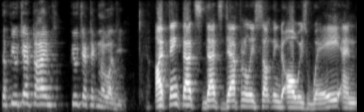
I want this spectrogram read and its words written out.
the future times, future technology? I think that's that's definitely something to always weigh and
